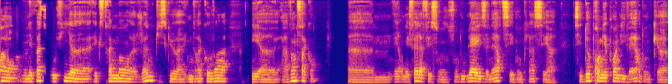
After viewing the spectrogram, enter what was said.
on n'est pas, sur une fille euh, extrêmement jeune, puisque Indrakova est à 25 ans. Et en effet, elle a fait son, son doublé à Eisenerz. Et donc là, c'est ses deux premiers points de l'hiver. Donc euh,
